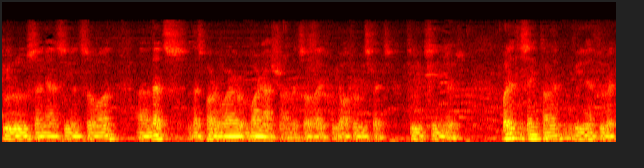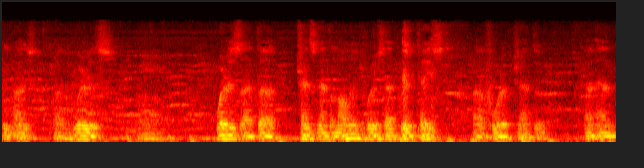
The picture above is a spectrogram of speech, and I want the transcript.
guru, sannyasi, and so on. Uh, that's that's part of our varnashram. It's all right. We offer respect to seniors, but at the same time, we have to recognize uh, where is where is that uh, transcendental knowledge? Where is that great taste uh, for chanting? and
